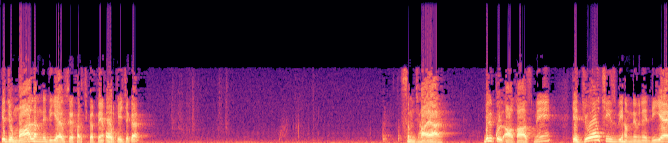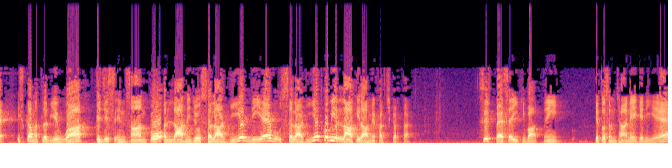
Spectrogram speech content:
کہ جو مال ہم نے دیا ہے اسے خرچ کرتے ہیں؟ اور کئی جگہ۔ سمجھایا ہے، بالکل آغاز میں کہ جو چیز بھی ہم نے انہیں دی ہے اس کا مطلب یہ ہوا کہ جس انسان کو اللہ نے جو صلاحیت دی ہے، وہ اس صلاحیت کو بھی اللہ کی راہ میں خرچ کرتا ہے۔ صرف پیسے ہی کی بات نہیں، یہ تو سمجھانے کے لیے ہے،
